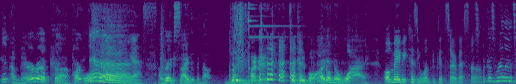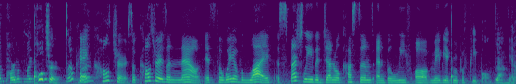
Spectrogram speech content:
in America, part one. Yes. I'm very excited about giving money to people. I don't know why. Or maybe because you want the good service, huh? Because really, it's a part of my culture. Okay, right? culture. So, culture is a noun. It's the way of life, especially the general customs and belief of maybe a group of people. Yeah. Okay.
